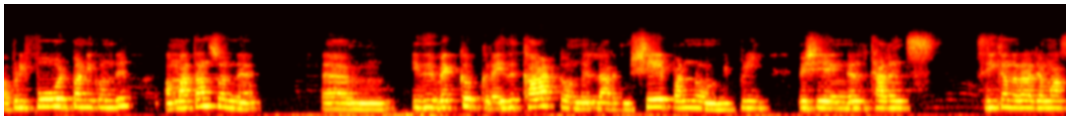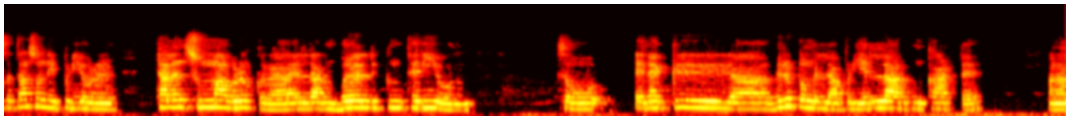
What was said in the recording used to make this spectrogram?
அப்படி ஃபோர்வர்ட் பண்ணி கொண்டு அம்மா தான் சொன்னேன் இது வைக்கிற இது காட்டணும் எல்லாருக்கும் ஷேர் பண்ணணும் இப்படி விஷயங்கள் டேலண்ட்ஸ் ஸ்ரீகந்தராஜ மாசத்தான் தான் சொன்னேன் இப்படி ஒரு டேலண்ட் சும்மா விடுக்கிற எல்லாரும் வேர்ல்டுக்கும் தெரியணும் ஸோ எனக்கு விருப்பம் இல்லை அப்படி எல்லாருக்கும் காட்ட. ஆனா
